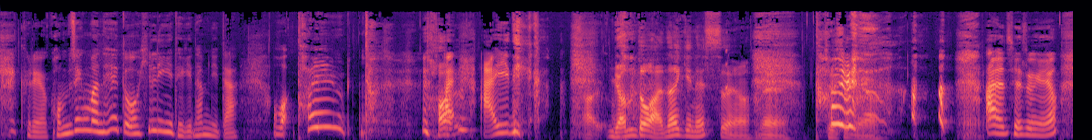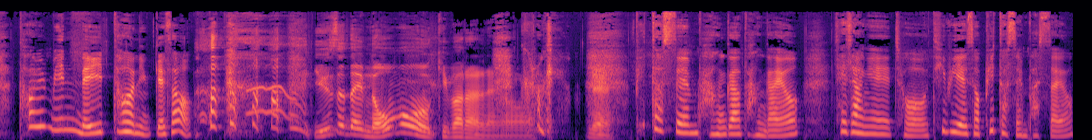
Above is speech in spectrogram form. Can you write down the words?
그래요. 검색만 해도 힐링이 되긴 합니다. 어, 털, 털? 아, 아이디가 아, 면도 안 하긴 했어요. 네. 털. 죄송해요. 아 죄송해요. 털미네이터님께서 username 너무 기발하네요. 그러게요. 네. 피터쌤 반가 반가요. 세상에 저 TV에서 피터쌤 봤어요.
